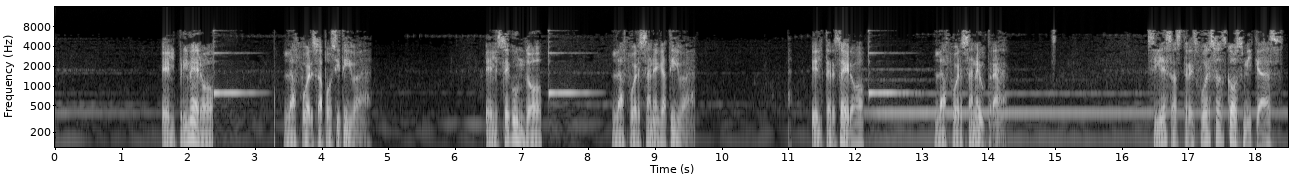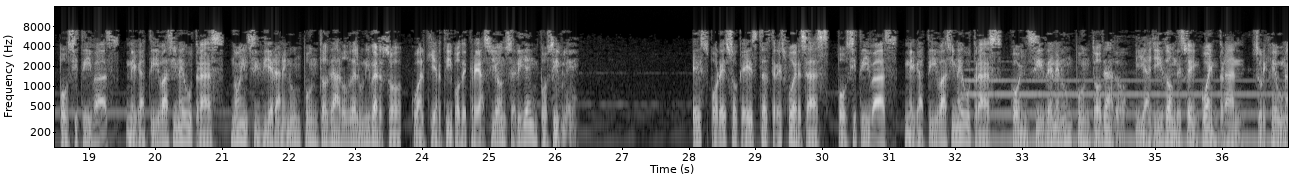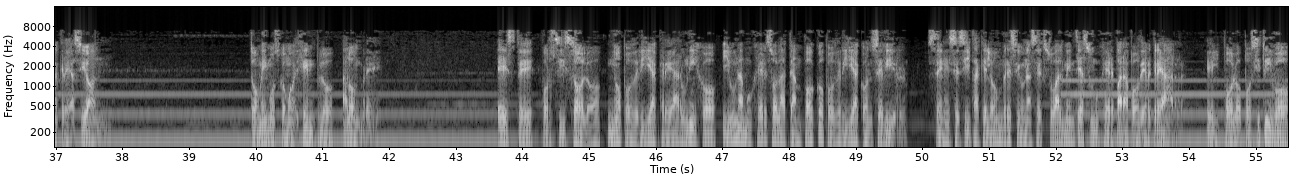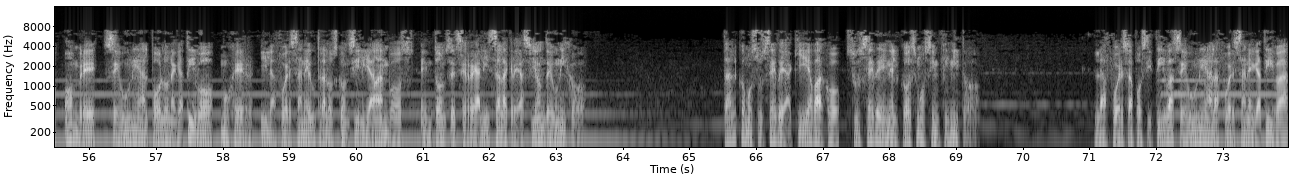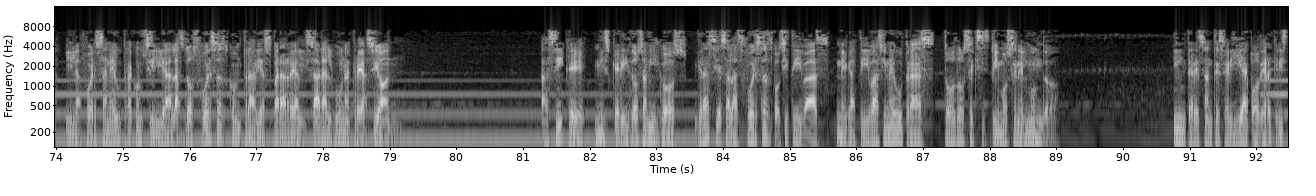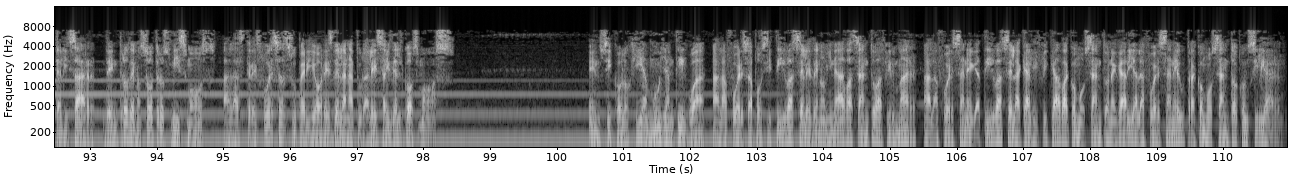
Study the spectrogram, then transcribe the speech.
El primero, la fuerza positiva. El segundo, la fuerza negativa. El tercero, la fuerza neutra. Si esas tres fuerzas cósmicas, positivas, negativas y neutras, no incidieran en un punto dado del universo, cualquier tipo de creación sería imposible. Es por eso que estas tres fuerzas, positivas, negativas y neutras, coinciden en un punto dado, y allí donde se encuentran, surge una creación. Tomemos como ejemplo, al hombre. Este, por sí solo, no podría crear un hijo, y una mujer sola tampoco podría concebir. Se necesita que el hombre se una sexualmente a su mujer para poder crear. El polo positivo, hombre, se une al polo negativo, mujer, y la fuerza neutra los concilia a ambos, entonces se realiza la creación de un hijo. Tal como sucede aquí abajo, sucede en el cosmos infinito. La fuerza positiva se une a la fuerza negativa, y la fuerza neutra concilia a las dos fuerzas contrarias para realizar alguna creación. Así que, mis queridos amigos, gracias a las fuerzas positivas, negativas y neutras, todos existimos en el mundo. Interesante sería poder cristalizar, dentro de nosotros mismos, a las tres fuerzas superiores de la naturaleza y del cosmos. En psicología muy antigua, a la fuerza positiva se le denominaba santo afirmar, a la fuerza negativa se la calificaba como santo negar y a la fuerza neutra como santo conciliar.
